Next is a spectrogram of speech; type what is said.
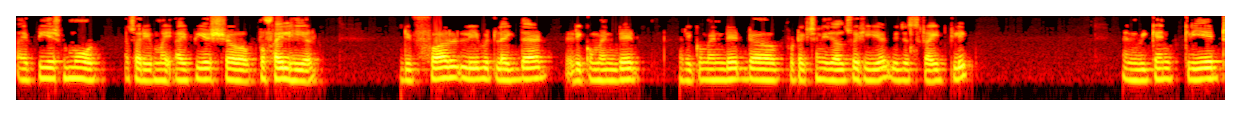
IPS mode sorry my IPS uh, profile here. Default leave it like that. Recommended recommended uh, protection is also here. We just right click. And we can create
